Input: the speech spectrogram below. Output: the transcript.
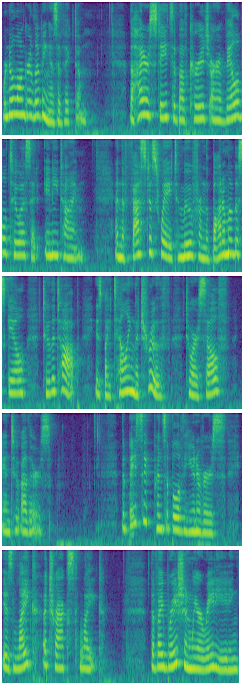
We're no longer living as a victim. The higher states above courage are available to us at any time. And the fastest way to move from the bottom of the scale to the top is by telling the truth to ourselves and to others. The basic principle of the universe is like attracts like. The vibration we are radiating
